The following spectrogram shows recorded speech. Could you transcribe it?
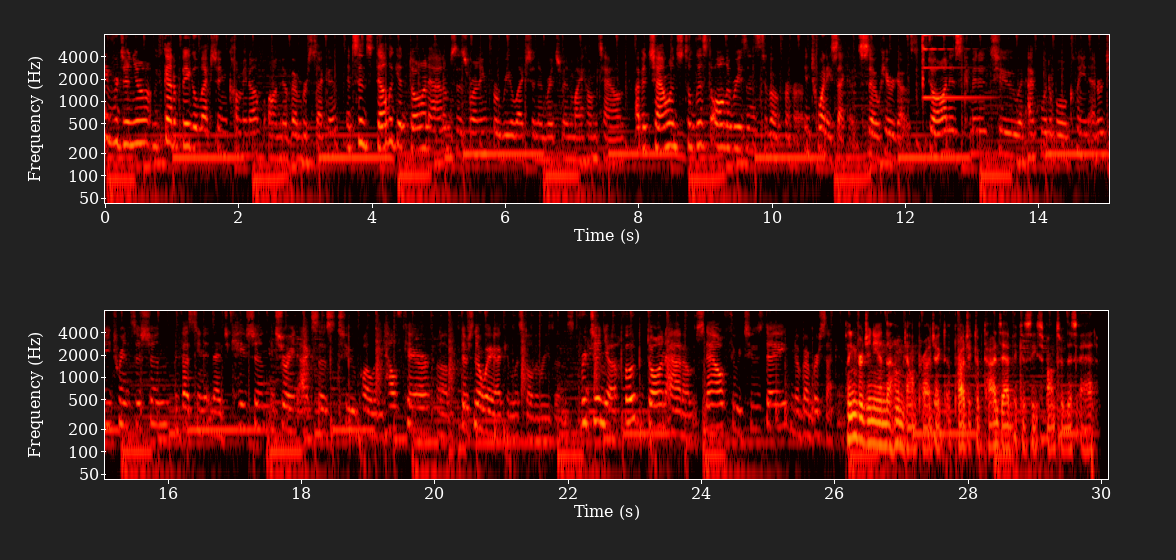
Hey Virginia, we've got a big election coming up on November 2nd. And since Delegate Dawn Adams is running for re-election in Richmond, my hometown, I've been challenged to list all the reasons to vote for her in 20 seconds. So here goes. Dawn is committed to an equitable clean energy transition, investing in education, ensuring access to quality health care. Uh, there's no way I can list all the reasons. Virginia, vote Dawn Adams now through Tuesday, November 2nd. Clean Virginia and the Hometown Project, a project of Tides Advocacy, sponsored this ad.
